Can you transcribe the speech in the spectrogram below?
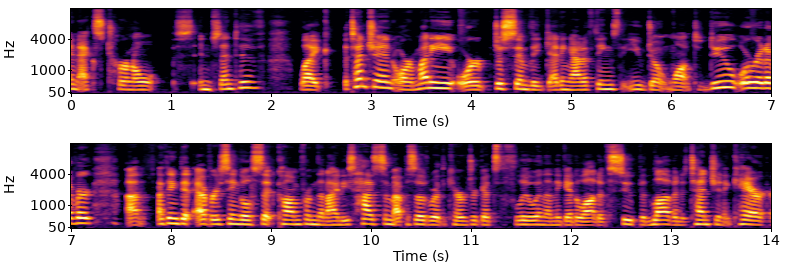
an external incentive like attention or money or just simply getting out of things that you don't want to do or whatever. Um, I think that every single sitcom from the 90s has some episode where the character gets the flu and then they get a lot of soup and love and attention and care.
